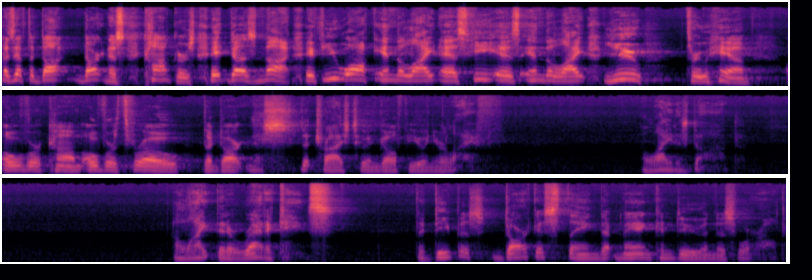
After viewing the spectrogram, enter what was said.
as if the darkness conquers. It does not. If you walk in the light as He is in the light, you, through Him, overcome, overthrow the darkness that tries to engulf you in your life. A light has dawned. A light that eradicates the deepest, darkest thing that man can do in this world.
